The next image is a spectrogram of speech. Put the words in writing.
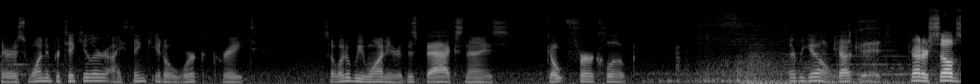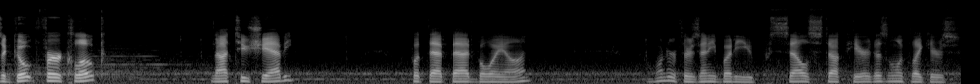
There's one in particular I think it'll work great. So what do we want here? This bag's nice. Goat fur cloak. There we go. Got, Good. got ourselves a goat fur cloak. Not too shabby. Put that bad boy on. I wonder if there's anybody who sells stuff here. It doesn't look like there's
